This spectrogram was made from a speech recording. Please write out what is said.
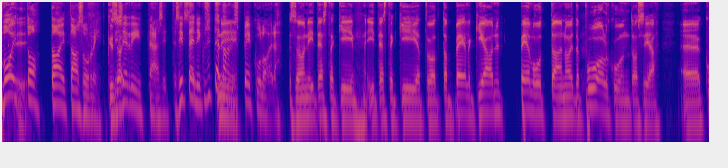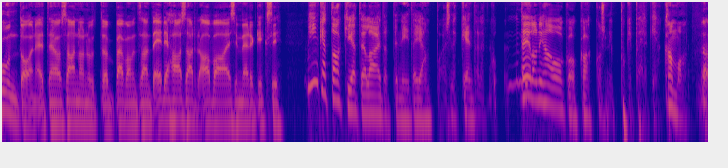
voitto tai tasuri, Kyllä Kyllä se- se, se riittää sitten. Sitten ei, niin kuin, sitten Niin. tarvitse spekuloida. Se on itsestäkin, itsestäkin ja tuota, Belgia nyt peluttaa noita puolikuntoisia ö, kuntoon. Että he on sanonut, päivän sanonut, että Eden Hazard avaa esimerkiksi. Minkä takia te laitatte niitä jamppoja sinne kentälle? Kun teillä on ihan ok kakkosnippukin pelkiä. Come on. No,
